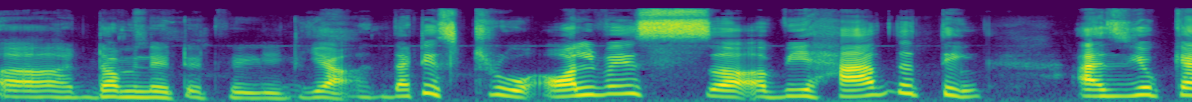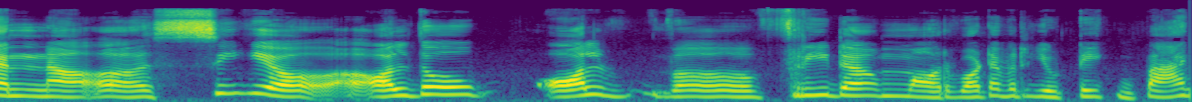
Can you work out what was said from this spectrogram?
uh, dominated field. Yeah, that is true. Always uh, we have the thing, as you can uh, uh, see, uh, although all uh, freedom or whatever you take back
